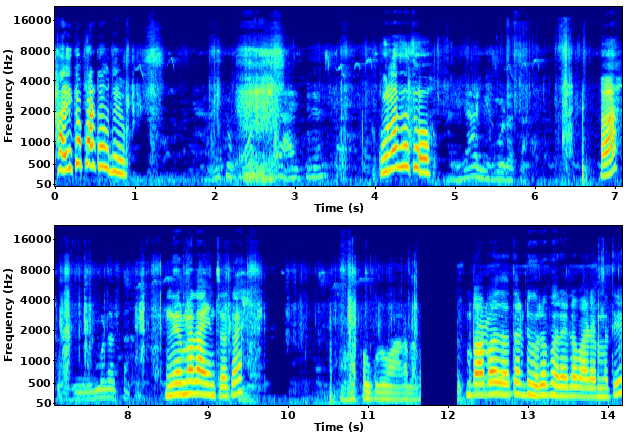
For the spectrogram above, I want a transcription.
खाली का देऊ कुणाचा तो? हा? निर्मला आईंचा काय? बाबा जातात ढोरं भरायला वाड्यामध्ये.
